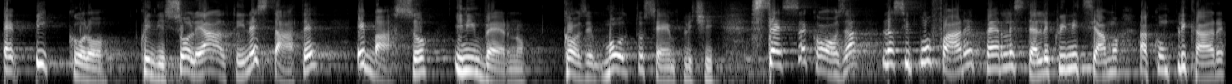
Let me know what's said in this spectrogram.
è piccolo, quindi il Sole è alto in estate e basso in inverno cose molto semplici. Stessa cosa la si può fare per le stelle, qui iniziamo a complicare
